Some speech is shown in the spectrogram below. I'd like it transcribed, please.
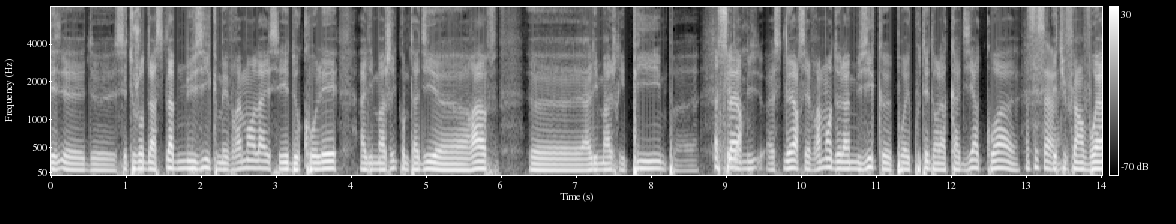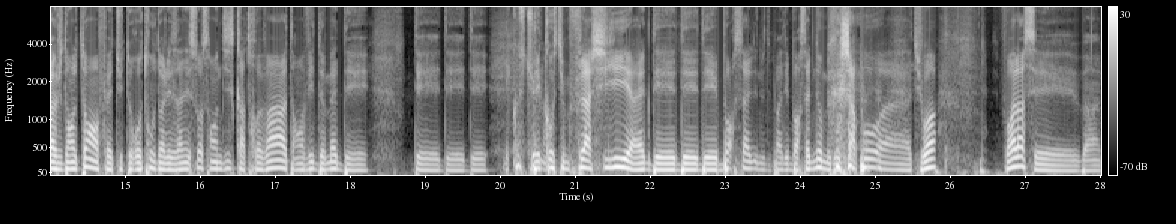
euh, de c'est toujours de la slab musique, mais vraiment là, essayer de coller à l'imagerie, comme tu as dit, euh, Raph, euh, à l'imagerie Pimp. euh, Hustler, c'est vraiment de la musique pour écouter dans la Cadillac, quoi. Ah, c'est ça. Et ouais. tu fais un voyage dans le temps, en fait. Tu te retrouves dans les années 70-80, tu as envie de mettre des, des, des, des, Les costumes. des costumes flashy avec des, des, des borsalinos, pas des borsalinos, mais des chapeaux, euh, tu vois. Voilà, c'est. Ben,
